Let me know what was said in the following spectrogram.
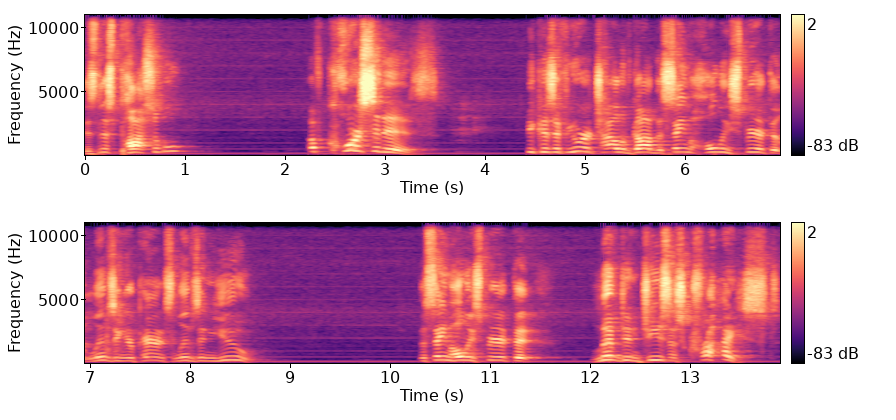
Is this possible? Of course it is. Because if you're a child of God, the same Holy Spirit that lives in your parents lives in you. The same Holy Spirit that lived in Jesus Christ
